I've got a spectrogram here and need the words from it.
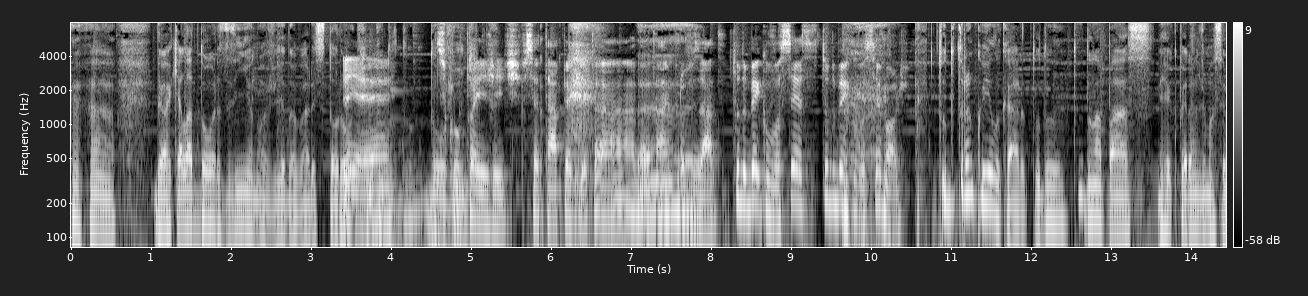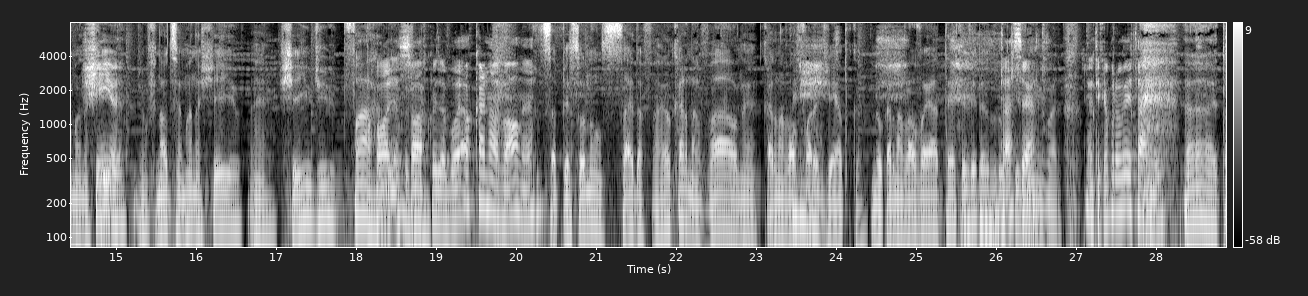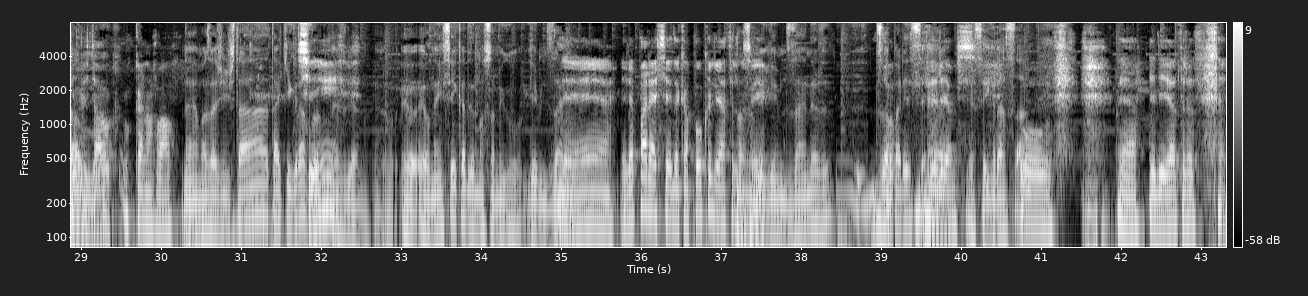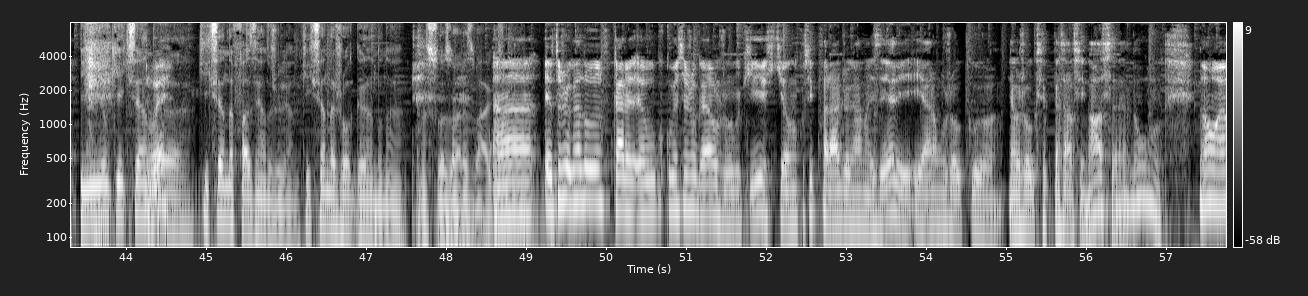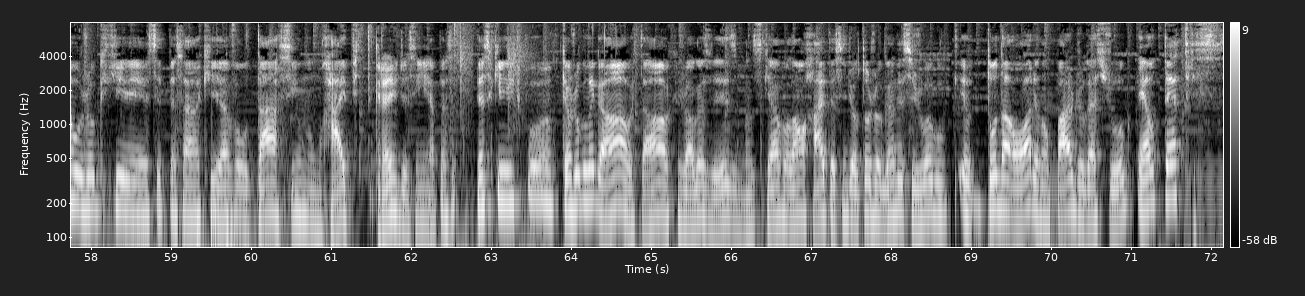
Deu aquela dorzinha no ouvido agora, estourou É, aqui do, do, do Desculpa ouvinte. aí, gente. O setup aqui tá, tá improvisado. Tudo bem com vocês? Tudo bem com você, Baldi? Tudo tranquilo, cara. Tudo, tudo na paz. Me recuperando de uma semana cheia. Cheia. de um final de semana cheio, né? Cheio de farra. Olha né, só, coisa boa. É o carnaval, né? Essa pessoa não sai da farra. É o carnaval, né? Carnaval fora de época. Meu carnaval vai até fevereiro do Tá que certo. vem agora. Tem que aproveitar. Ai, tá Aproveitar o, o carnaval. Né, mas a gente tá, tá aqui gravando, Sim. né, Juliano? Eu, eu, eu nem sei cadê o nosso amigo game designer. É, ele aparece aí, daqui a pouco ele entra Nosso no amigo meio. game designer desapareceu. Veremos. É, ia ser engraçado. O... É, ele entra. E o que que você anda, o que que você anda fazendo, Juliano? O que que você anda jogando na- nas suas horas vagas? Ah, eu tô jogando. Cara, eu comecei a jogar um jogo aqui que eu não consigo parar de jogar mais ele. E era um jogo. que- É um jogo que você pensava assim, nossa, não, não é um jogo que você pensava que ia voltar assim, num hype grande, assim. É, Pensa, pensa que, tipo, que é um jogo legal e tal, que joga às vezes, mas que ia rolar um hype assim de eu tô jogando esse jogo eu, toda hora, eu não paro de jogar esse jogo. É o Tetris.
